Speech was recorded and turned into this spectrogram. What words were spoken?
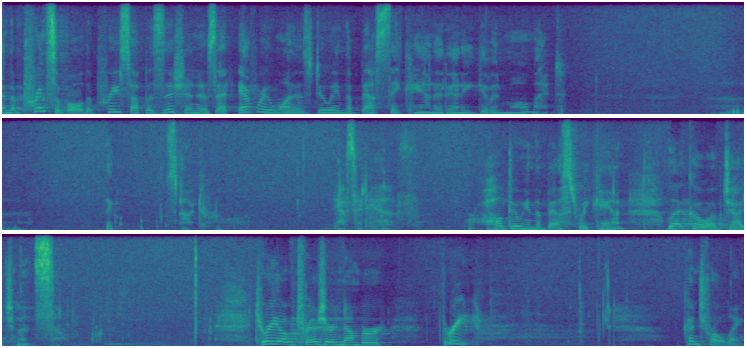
And the principle, the presupposition is that everyone is doing the best they can at any given moment. They go, it's not true. Yes, it is We're all doing the best we can. Let go of judgments. Trio of treasure number three controlling.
